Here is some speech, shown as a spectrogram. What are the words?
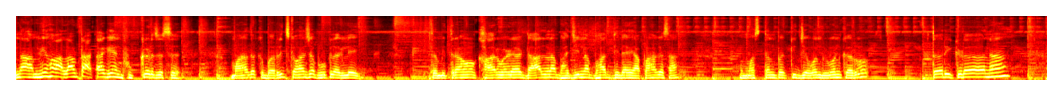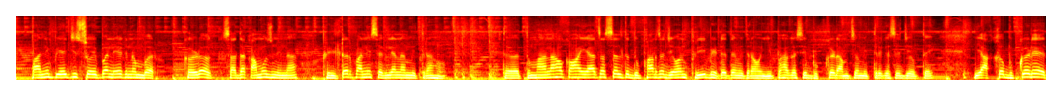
ना आम्ही हो आलाव टाटा घेन भुक्कड जसं. मला तर बरीच कवांच्या भूक लागली. आहे तर मित्रांनो खारवड्या डाल ना भाजी ना भात दिला आहे पहा कसा. मस्तनपैकी जेवण बिवण करू. तर इकडं ना पाणी पियाची सोय पण एक नंबर. कडक साधा कामूच नाही ना. फिल्टर पाणी सगळ्यांना मित्रांनो. तर तुम्हाला हो केव्हा याच असेल तर दुपारचं जेवण फ्री भेटतं मित्रांनो. ही पहा कसे भुक्कड आमचं मित्र कसं जेवतंय. हे अख्खं भुक्कड आहेत.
